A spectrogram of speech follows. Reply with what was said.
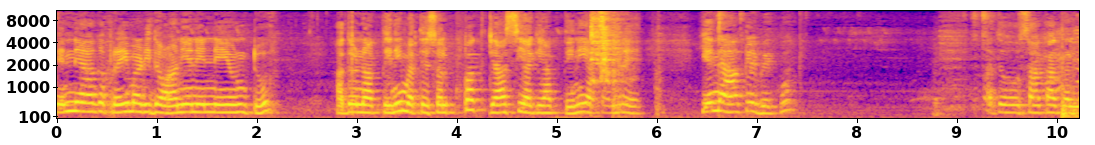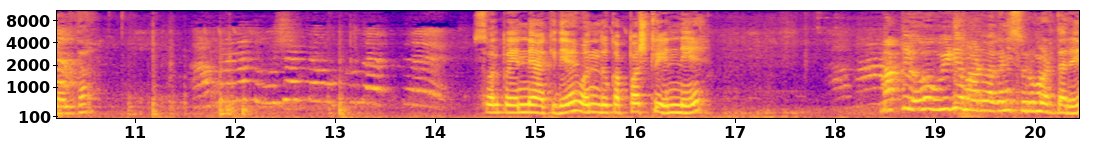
ಎಣ್ಣೆ ಆಗ ಫ್ರೈ ಮಾಡಿದ್ದು ಆನಿಯನ್ ಎಣ್ಣೆ ಉಂಟು. ಅದನ್ನು ಹಾಕ್ತೀನಿ. ಮತ್ತು ಸ್ವಲ್ಪ ಜಾಸ್ತಿಯಾಗಿ ಹಾಕ್ತೀನಿ. ಯಾಕಂದರೆ ಎಣ್ಣೆ ಹಾಕಲೇಬೇಕು. ಅದು ಸಾಕಾಗಲ್ಲ ಅಂತ. ಸ್ವಲ್ಪ ಎಣ್ಣೆ ಹಾಕಿದೆ. ಒಂದು ಕಪ್ಪಷ್ಟು ಎಣ್ಣೆ. ಮಕ್ಕಳು ವಿಡಿಯೋ ಮಾಡುವಾಗನೇ ಶುರು ಮಾಡ್ತಾರೆ.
